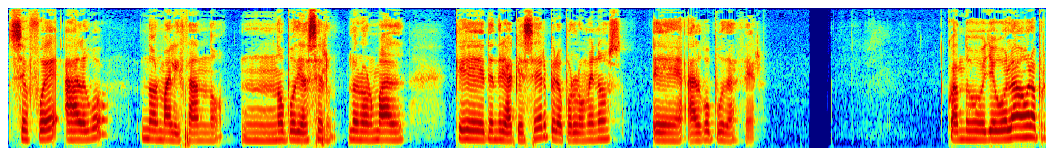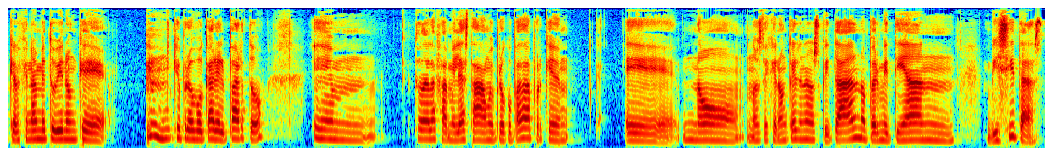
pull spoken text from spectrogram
se fue algo normalizando. No podía ser lo normal que tendría que ser, pero por lo menos eh, algo pude hacer. Cuando llegó la hora, porque al final me tuvieron que que provocar el parto, em, toda la familia estaba muy preocupada porque eh, no nos dijeron que en el hospital no permitían visitas.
